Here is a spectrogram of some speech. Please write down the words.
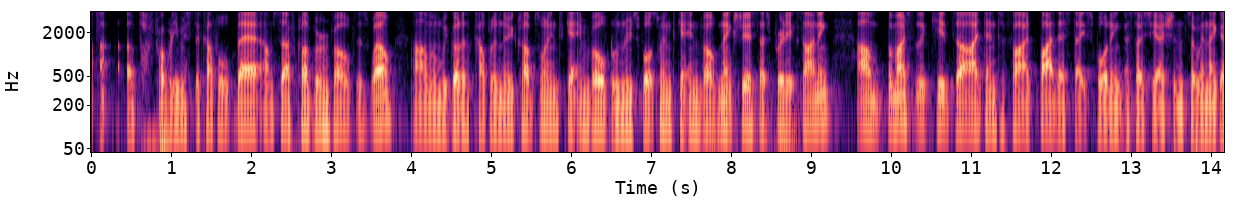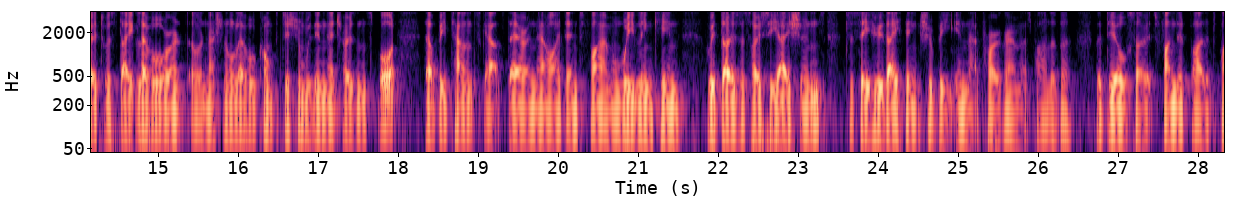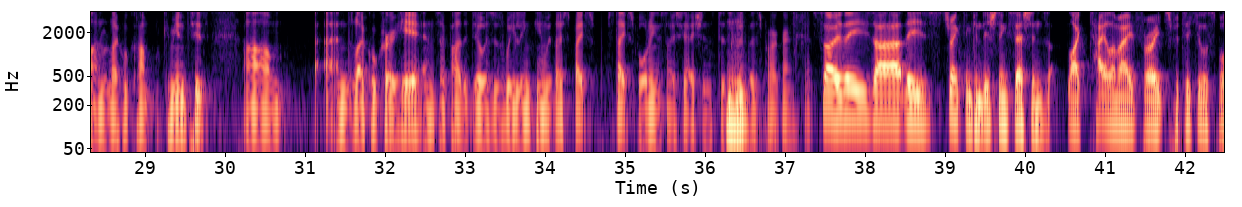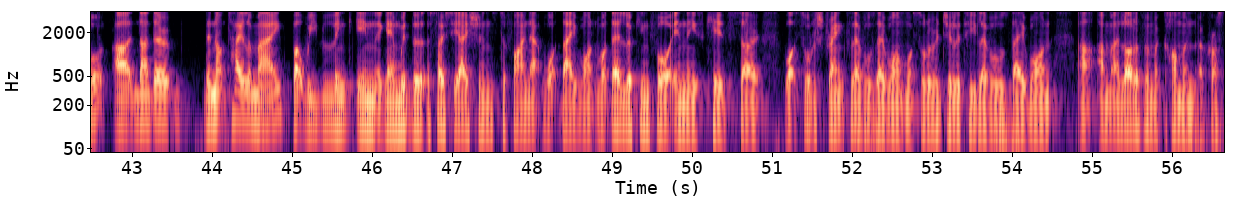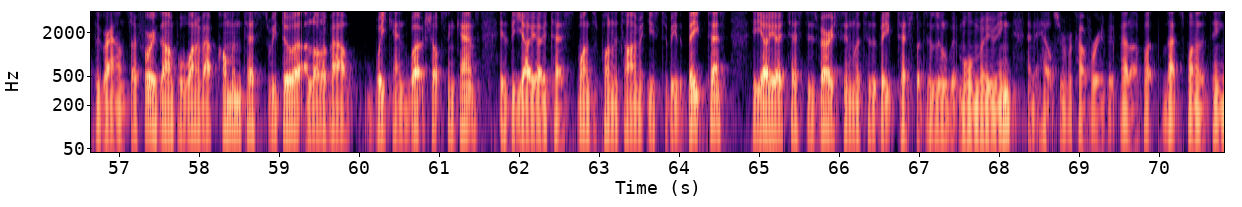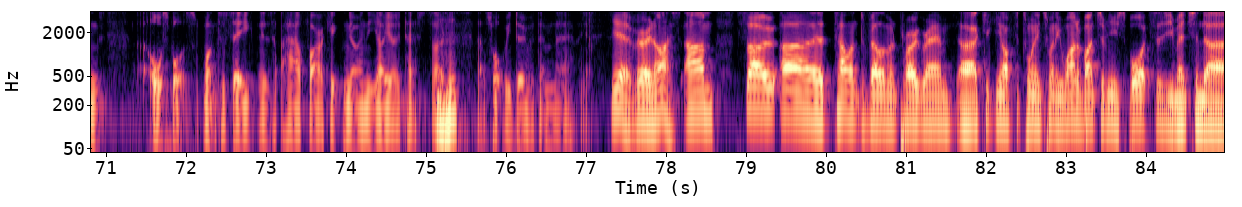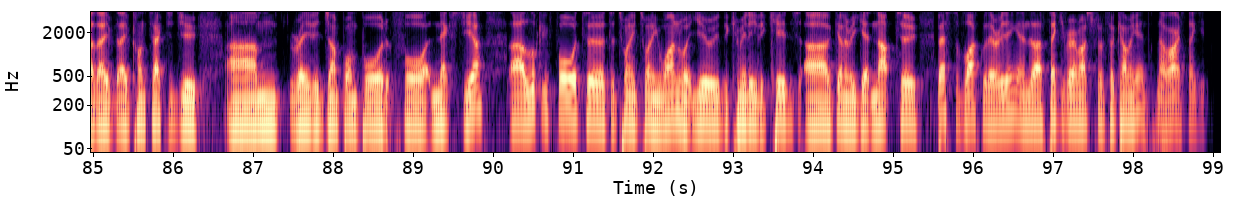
I, I probably missed a couple there. Um, surf club are involved as well, um, and we've got a couple of new clubs wanting to get involved or new sports wanting to get involved next year. So that's pretty exciting. Um, but most of the kids are identified by their state sporting associations. So when they go to a state level or a, or a national level competition within their chosen sport, there'll be talent scouts there, and they'll identify them, and we link in with those associations to see who they think should be in that program. That's part of the, the deal. So it's funded by the Department of Local Com- Communities um, and the local crew here. And so part of the deal is, is we link in with those space, state sporting associations to deliver this program. Yeah. So these uh, these strength and conditioning sessions, like tailor made for each particular sport. Uh, no, they're they're not tailor made, but we link in again with the associations to find out what they want, what they're looking for in these kids. So, what sort of strength levels they want, what sort of agility levels they want. Uh, um, a lot of them are common across the ground. So, for example, one of our common tests we do at a lot of our weekend workshops and camps is the yo-yo test. Once upon a time, it used to be the beep test. The yo-yo test is very similar to the beep test, but it's a little bit more moving and it helps with recovery a bit better. But that's one of the things all sports want to see is how far a kid can go in the yo-yo test. So that's what we do with them there. Yeah. Yeah, very nice. Um, so, uh, talent development program uh, kicking off for 2021. A bunch of new sports, as you mentioned. Uh, they've they've contacted you, um, ready to jump on board for next year. Uh, looking forward to, to 2021. What you, the committee, the kids are going to be getting up to. Best of luck with everything, and uh, thank you very much for, for coming in. No worries. Thank you.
